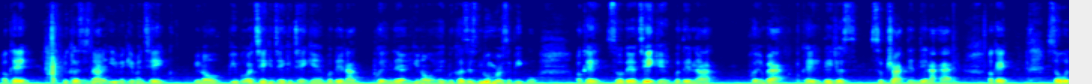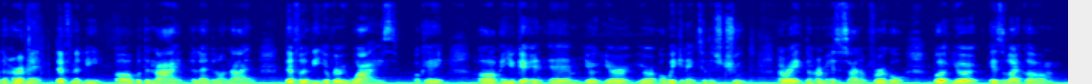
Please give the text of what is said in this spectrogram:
okay? Because it's not an even give and take. You know, people are taking, taking, taking, but they're not putting their, you know, because it's numerous of people, okay? So they're taking, but they're not putting back, okay? They just subtracting, they're not adding, okay? So with the hermit, definitely, uh, with the nine, it landed on nine, definitely you're very wise, okay? Um, and you're getting um, you're you're you're awakening to this truth all right? The hermit is a sign of virgo but you're is like um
